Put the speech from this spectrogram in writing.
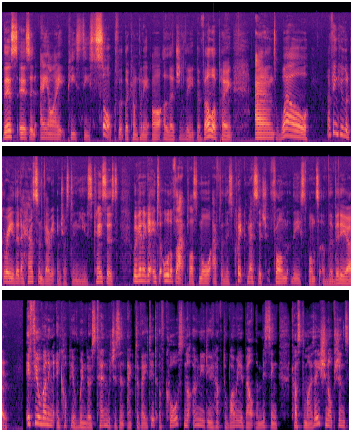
This is an AI PC SoC that the company are allegedly developing and well I think you'll agree that it has some very interesting use cases. We're going to get into all of that plus more after this quick message from the sponsor of the video. If you're running a copy of Windows 10 which isn't activated, of course, not only do you have to worry about the missing customization options,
